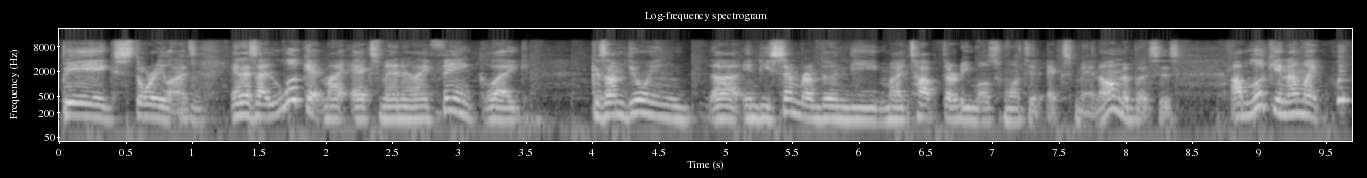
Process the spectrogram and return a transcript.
big storylines. And as I look at my X Men, and I think like, because I'm doing uh, in December, I'm doing the my top 30 most wanted X Men omnibuses. I'm looking, I'm like, what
